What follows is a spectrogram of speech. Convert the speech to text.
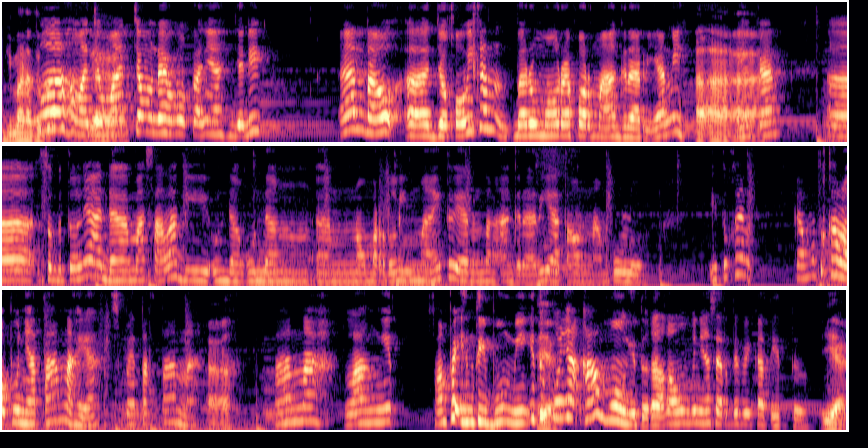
Gimana tuh? Wah, macam-macam deh pokoknya. Jadi kan tahu eh, Jokowi kan baru mau reforma agraria nih, Ah, ah, ya ah. kan? Eh, sebetulnya ada masalah di undang-undang eh, nomor 5 itu ya tentang agraria tahun 60. Itu kan kamu tuh kalau punya tanah ya, sepetak tanah Ah, tanah, langit, sampai inti bumi itu Iya. punya kamu gitu kalau kamu punya sertifikat itu. Iya.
